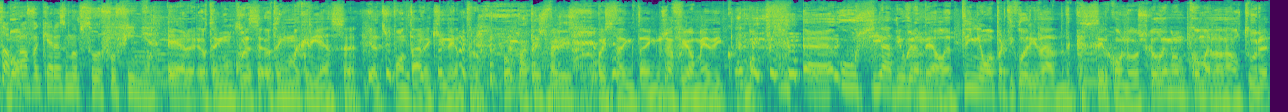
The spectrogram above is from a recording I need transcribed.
Só Bom, prova que eras uma pessoa fofinha. era, eu tenho um coração, eu tenho uma criança a despontar aqui dentro. Opa, tens de ver isso. Pois tenho, tenho, já fui ao médico. Bom, eh, o Chiado e o Grandela tinham a particularidade de crescer connosco. Eu lembro-me como a dada altura,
